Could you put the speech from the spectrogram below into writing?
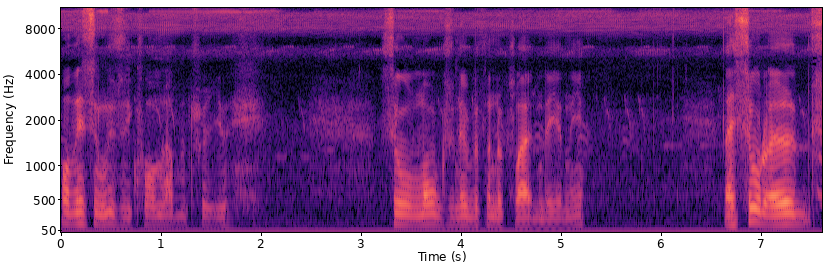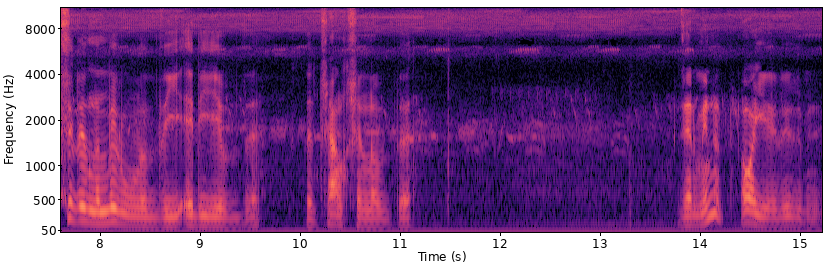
oh there's a lizard climbing up the tree saw logs and everything are floating down there. They sort of sit in the middle of the eddy of the, the junction of the, is that a minute? Oh yeah, it is a minute.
